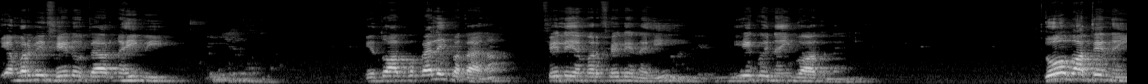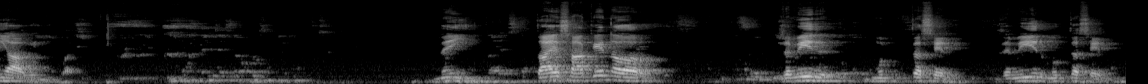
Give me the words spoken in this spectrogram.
کہ امر بھی فیل ہوتا ہے اور نہیں بھی۔ یہ تو آپ کو پہلے ہی پتہ ہے نا۔ فیلے امر فیلے نہیں۔ یہ کوئی نئی بات نہیں۔ دو باتیں نہیں آ گئی بس۔ نہیں تائے ساکن اور ضمیر متصل۔ ضمیر متصل۔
